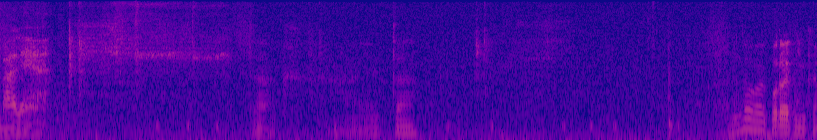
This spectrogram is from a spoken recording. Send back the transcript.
Бля. Так. а Это... Ну, давай аккуратненько.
